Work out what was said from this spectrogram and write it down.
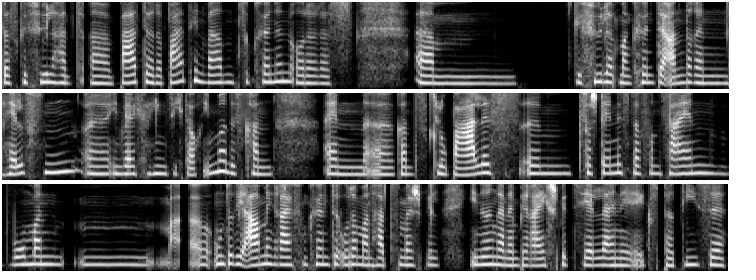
das Gefühl hat, äh, Pate oder Patin werden zu können oder das ähm, Gefühl hat, man könnte anderen helfen, äh, in welcher Hinsicht auch immer. Das kann ein äh, ganz globales ähm, Verständnis davon sein, wo man mh, äh, unter die Arme greifen könnte oder man hat zum Beispiel in irgendeinem Bereich speziell eine Expertise,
